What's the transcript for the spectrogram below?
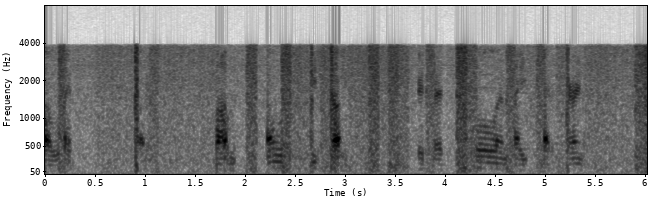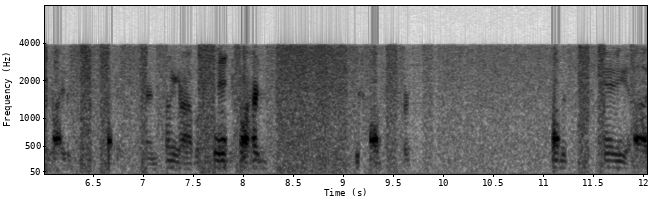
on the like, uh, like, um, only we stuff it's at school and I had parents provide and so you have a full card. Hey, uh,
